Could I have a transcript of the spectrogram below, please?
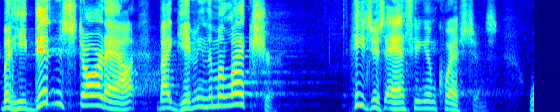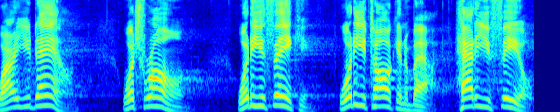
But he didn't start out by giving them a lecture, he's just asking them questions. Why are you down? What's wrong? What are you thinking? What are you talking about? How do you feel?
